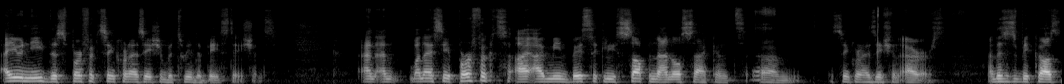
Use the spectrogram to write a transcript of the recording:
and you need this perfect synchronization between the base stations. And, and when I say perfect, I, I mean basically sub nanosecond um, synchronization errors. And this is because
